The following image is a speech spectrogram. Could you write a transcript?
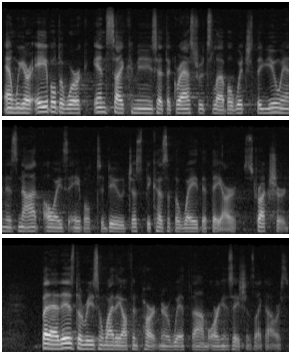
And we are able to work inside communities at the grassroots level, which the UN is not always able to do just because of the way that they are structured. But that is the reason why they often partner with um, organizations like ours.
